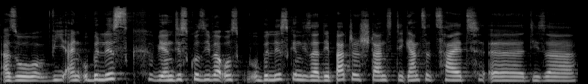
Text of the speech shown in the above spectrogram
Also wie ein Obelisk, wie ein diskursiver Obelisk in dieser Debatte stand die ganze Zeit äh, dieser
